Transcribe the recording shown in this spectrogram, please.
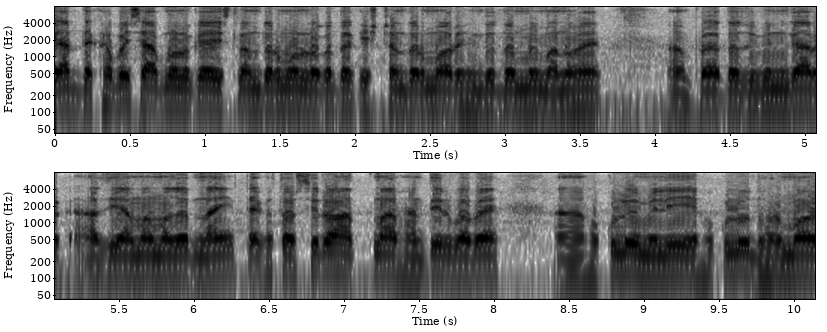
ইয়াত দেখা পাইছে আপোনালোকে ইছলাম ধৰ্মৰ লগতে খ্ৰীষ্টান ধৰ্ম আৰু হিন্দু ধৰ্মী মানুহে আহ, প্ৰয়াত জুবিন গাৰ্গ আজি আমাৰ মাজত নাই। তেখেতৰ চিৰ আত্মাৰ শান্তিৰ বাবে সকলোৱে মিলি সকলো ধৰ্মৰ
